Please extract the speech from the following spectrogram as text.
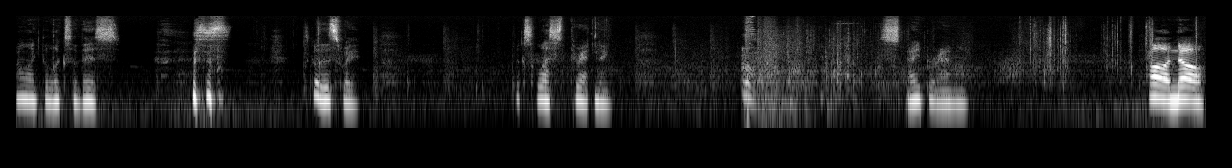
I don't like the looks of this. this is... Let's go this way. Looks less threatening. Sniper ammo. Oh no.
